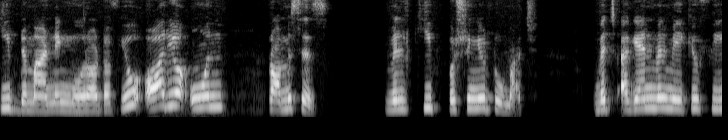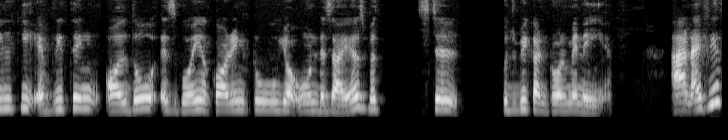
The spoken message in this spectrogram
keep demanding more out of you, or your own promises will keep pushing you too much, which again will make you feel that everything, although is going according to your own desires, but still कुछ भी control में नहीं है. And I feel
